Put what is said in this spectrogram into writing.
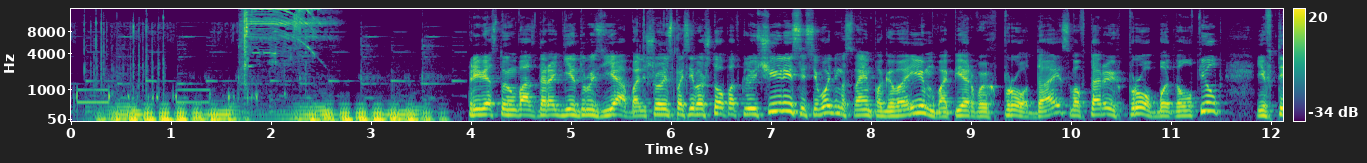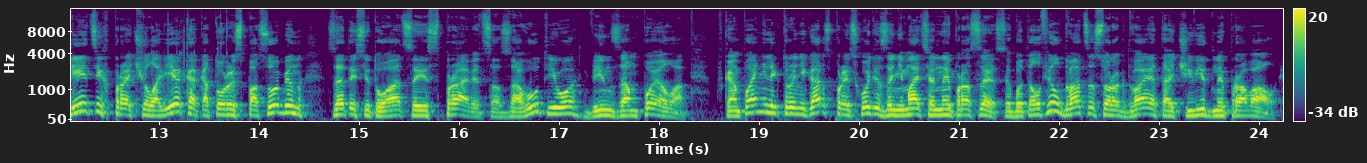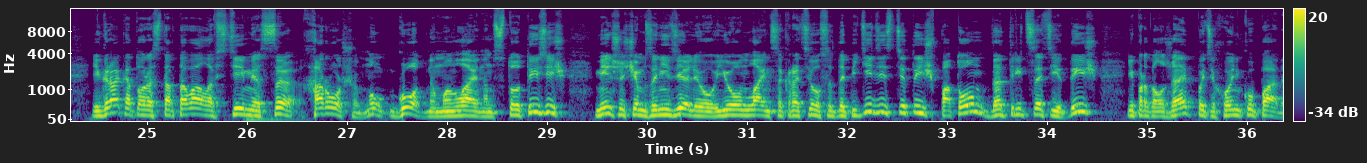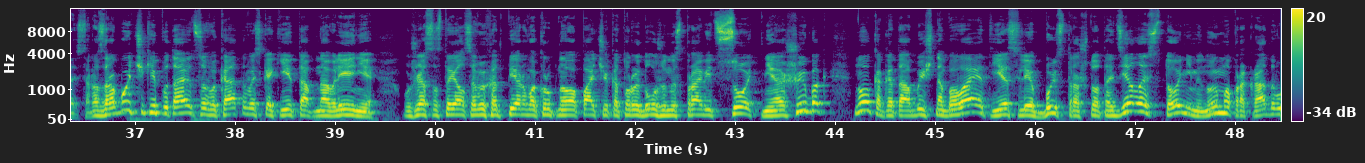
Приветствуем вас, дорогие друзья! Большое спасибо, что подключились. И сегодня мы с вами поговорим, во-первых, про DICE, во-вторых, про Battlefield, и в-третьих, про человека, который способен с этой ситуацией справиться. Зовут его Вин Зампелло. В компании Electronic Arts происходит занимательный процесс, и Battlefield 2042 это очевидный провал. Игра, которая стартовала в Стиме с хорошим, ну, годным онлайном 100 тысяч, меньше чем за неделю ее онлайн сократился до 50 тысяч, потом до 30 тысяч и продолжает потихоньку падать. Разработчики пытаются выкатывать какие-то обновления. Уже состоялся выход первого крупного патча, который должен исправить сотни ошибок, но, как это обычно бывает, если быстро что-то делать, то неминуемо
